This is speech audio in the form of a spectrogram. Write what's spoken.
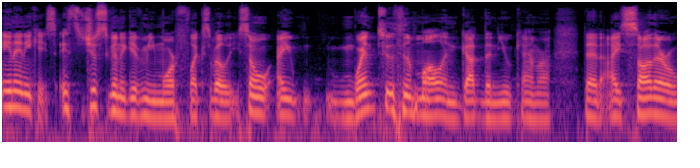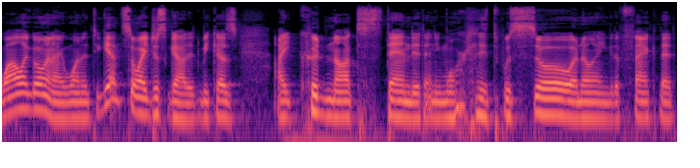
in any case, it's just going to give me more flexibility. So I went to the mall and got the new camera that I saw there a while ago and I wanted to get. So I just got it because I could not stand it anymore. It was so annoying the fact that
